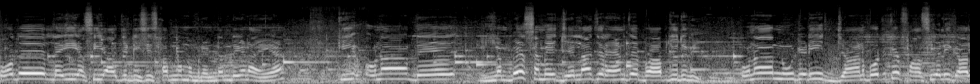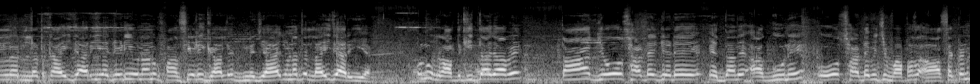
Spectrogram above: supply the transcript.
ਉਹਦੇ ਲਈ ਅਸੀਂ ਅੱਜ ਡੀਸੀ ਸਾਹਿਬ ਨੂੰ ਮੈਮੋਰੈਂਡਮ ਦੇਣ ਆਏ ਆ ਕਿ ਉਹਨਾਂ ਦੇ ਲੰਬੇ ਸਮੇਂ ਜੇਲ੍ਹਾਂ 'ਚ ਰਹਿਣ ਦੇ ਬਾਵਜੂਦ ਵੀ ਉਹਨਾਂ ਨੂੰ ਜਿਹੜੀ ਜਾਣਬੁੱਝ ਕੇ ਫਾਂਸੀ ਵਾਲੀ ਗੱਲ ਲਟਕਾਈ ਜਾ ਰਹੀ ਹੈ, ਜਿਹੜੀ ਉਹਨਾਂ ਨੂੰ ਫਾਂਸੀ ਵਾਲੀ ਗੱਲ ਨਜਾਇਜ਼ ਉਹਨਾਂ ਤੇ ਲਾਈ ਜਾ ਰਹੀ ਹੈ, ਉਹਨੂੰ ਰੱਦ ਕੀਤਾ ਜਾਵੇ। ਤਾਂ ਜੋ ਸਾਡੇ ਜਿਹੜੇ ਇਦਾਂ ਦੇ ਆਗੂ ਨੇ ਉਹ ਸਾਡੇ ਵਿੱਚ ਵਾਪਸ ਆ ਸਕਣ।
